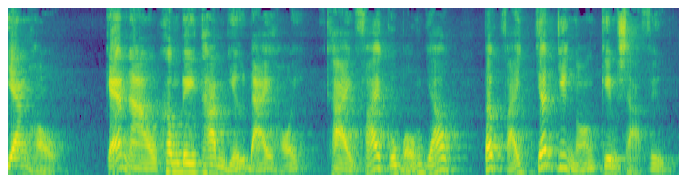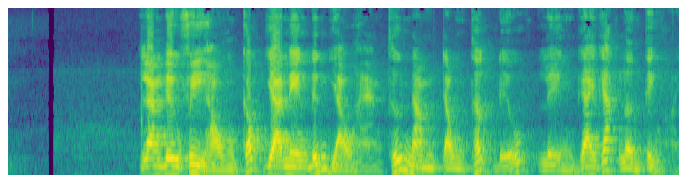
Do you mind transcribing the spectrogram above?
giang hồ. Kẻ nào không đi tham dự đại hội khai phái của bổn giáo tất phải chết với ngọn kim xà phiêu. Làng điều phi hồng cốc gia niên đứng vào hàng thứ năm trong thất điểu liền gai gắt lên tiếng hỏi.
